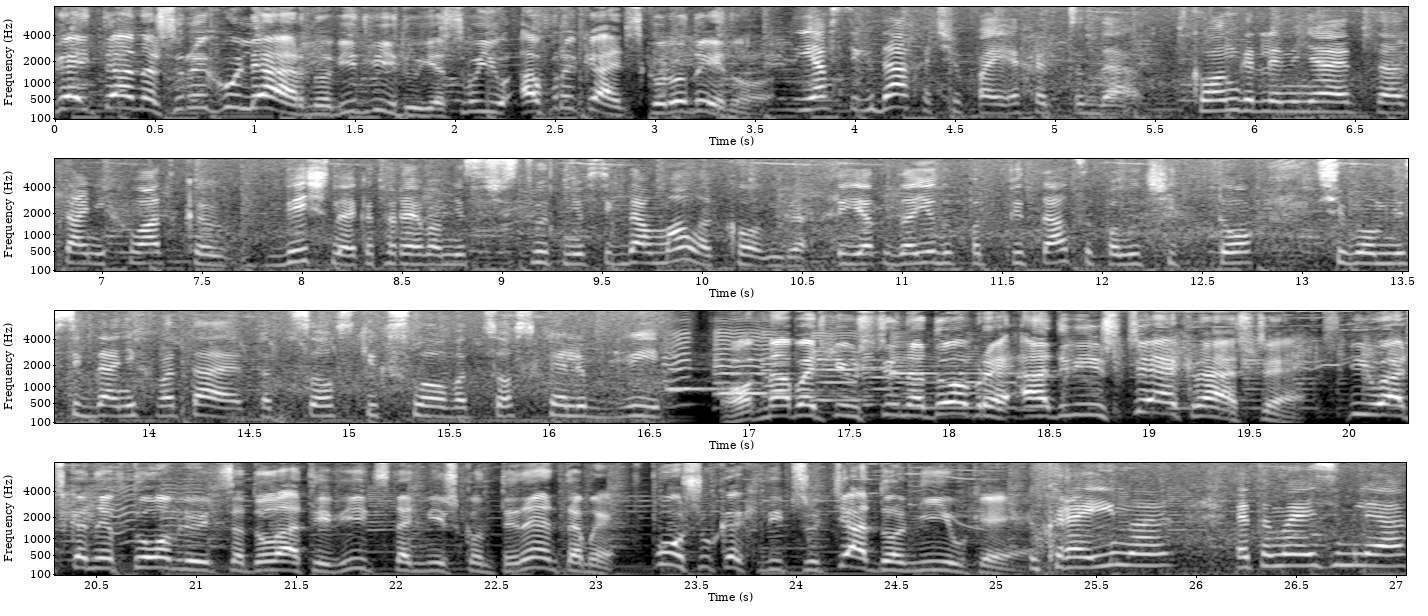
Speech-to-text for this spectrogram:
Гайтана ж регулярно відвідує свою африканську родину. Я всегда хочу поехать туда. Конго для меня это та нехватка вечная, которая во мне существует. Мне всегда мало Конго. И я туда еду подпитаться, получить то, чего мне всегда не хватает. Отцовских слов, отцовской любви. Одна батьківщина добре, а дві ще краще. Співачка не втомлюється долати відстань між континентами в пошуках відчуття домівки. Украина — это моя земля.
